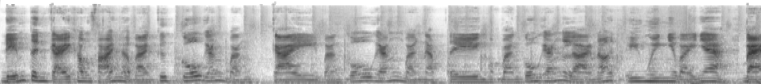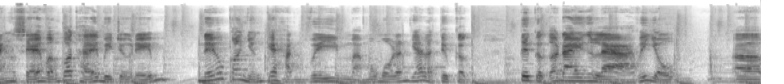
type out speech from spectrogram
điểm tin cậy không phải là bạn cứ cố gắng bạn cày, bạn cố gắng bạn nạp tiền hoặc bạn cố gắng là nó y nguyên như vậy nha. Bạn sẽ vẫn có thể bị trừ điểm nếu có những cái hành vi mà momo đánh giá là tiêu cực. Tiêu cực ở đây là, ví dụ à,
